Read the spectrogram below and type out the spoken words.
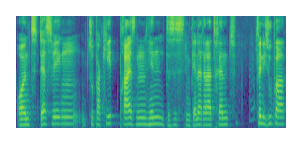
Und deswegen zu Paketpreisen hin, das ist ein genereller Trend, finde ich super.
